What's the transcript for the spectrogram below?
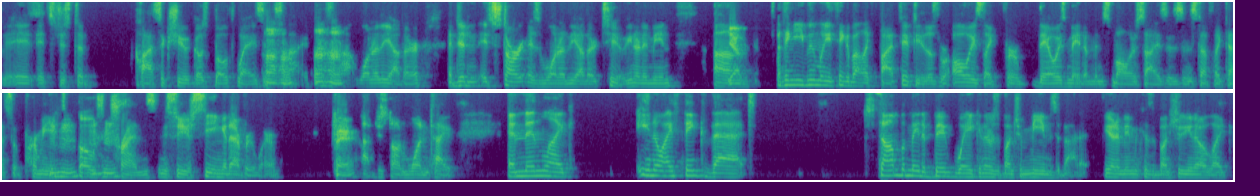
it it's just a classic shoe. It goes both ways. It's, Uh-huh, not, it's uh-huh. not one or the other. It didn't it start as one or the other too. You know what I mean? Um, Yep. I think even when you think about like 550, those were always like for they always made them in smaller sizes and stuff like that. So it permeates Mhm, both mhm. trends. And so you're seeing it everywhere Fair. not just on one type. And then like, you know, I think that Samba made a big wake and there was a bunch of memes about it. You know what I mean? Because a bunch of, you know, like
